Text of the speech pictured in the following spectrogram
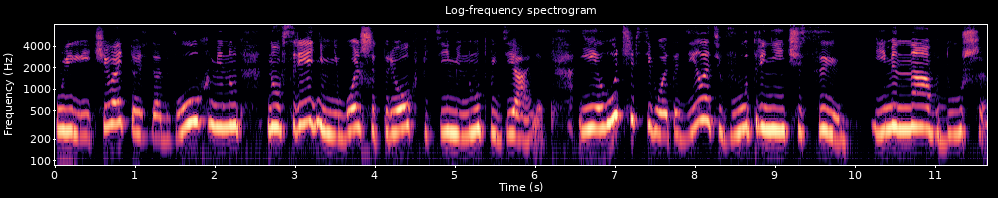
увеличивать, то есть до двух минут, но в среднем не больше трех-пяти минут в идеале. И лучше всего это делать в утренние часы именно в душе.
